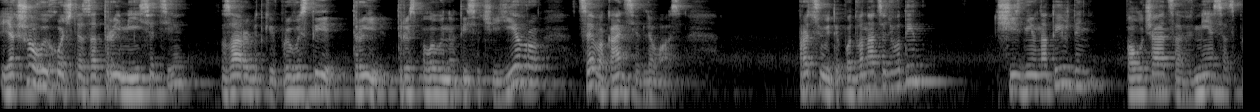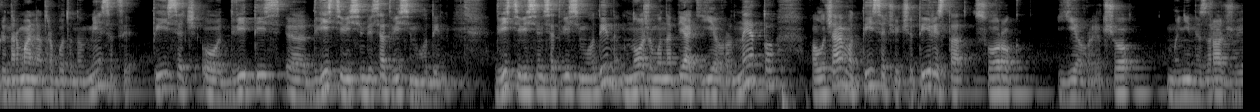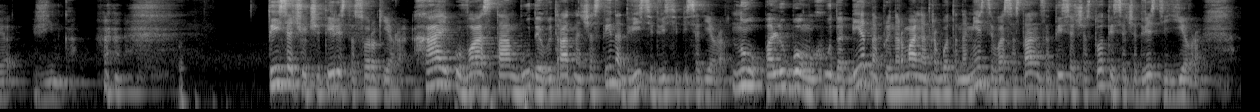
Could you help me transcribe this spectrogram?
Якщо ви хочете за 3 місяці заробітків привести 3-3,5 тисячі євро, це вакансія для вас. Працюйте по 12 годин, 6 днів на тиждень, получается в місяць при нормально отработаному місяці тисяч, о, 2000, е, 288 годин. 288 годин множимо на 5 євро нетто, получаємо 1440 євро, якщо мені не зраджує жінка. 1440 євро. Хай у вас там буде витратна частина 200-250 євро. Ну, по-любому худо-бедно, при нормально отработанном месте у вас останется 1100-1200 євро.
